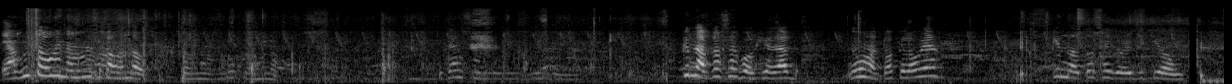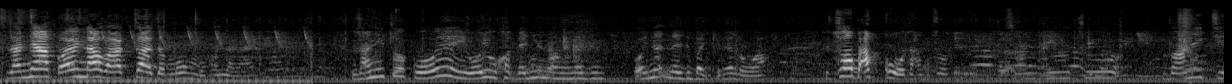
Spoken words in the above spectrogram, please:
em không tao hay nào không tao đâu. Cái nào tao xây bom kia là nó hẳn có cái lỗ á. Cái nào tao xây rồi cái kiểu. Zania có anh nào vào cho tao bông một con này. Rani tôi cố ấy, có yêu khẩn đến như nào này đi, ôi nát này thì bệnh cái này rồi à? Cho bác cổ làm cho. Rani cho ván này chị,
